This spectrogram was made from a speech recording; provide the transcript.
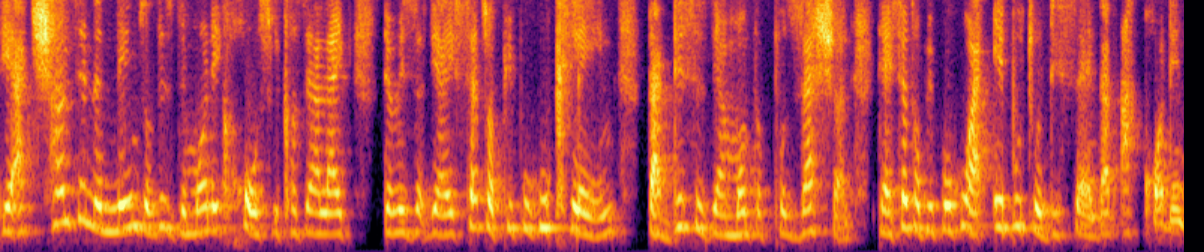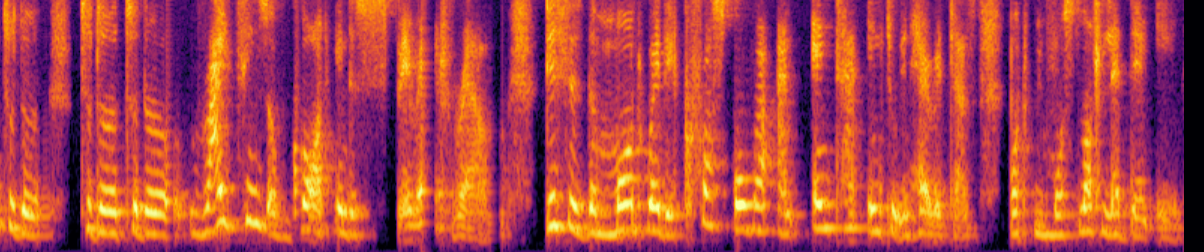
they are chanting the names of this demonic host because they are like there is a, there are a set of people who claim that this is their month of possession. There are a set of people who are able to discern that according to the to the to the writings of God in the spirit realm, this is the month where they cross over and enter into inheritance. But we must not let them in.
